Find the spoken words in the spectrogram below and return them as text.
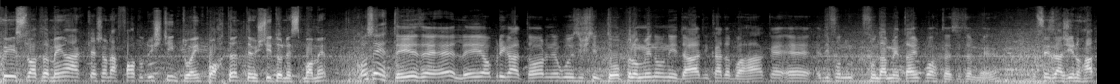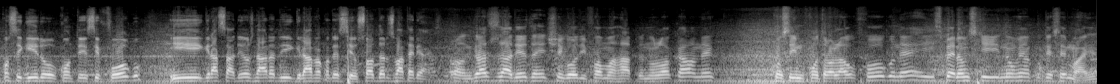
Com isso, nós também a questão da falta do extintor. É importante ter um extintor nesse momento? Com certeza, é, é lei, é obrigatório né, o extintor, pelo menos uma unidade em cada barraca, é, é de fundamental importância também, né? Vocês agindo rápido conseguiram conter esse fogo e, graças a Deus, nada de grave aconteceu, só danos materiais. Pronto, graças a Deus a gente chegou de forma rápida no local, né? Conseguimos controlar o fogo, né? E esperamos que não venha acontecer mais, né?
